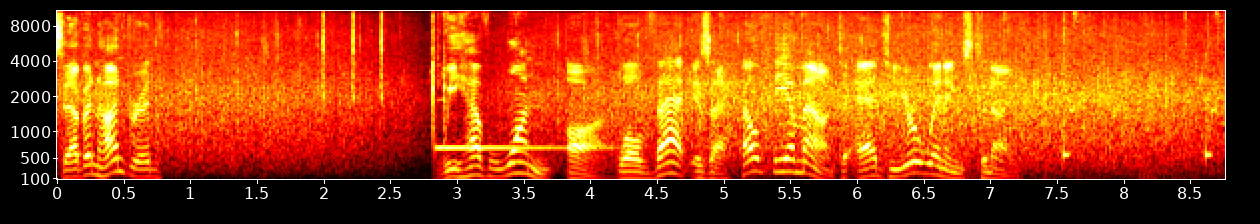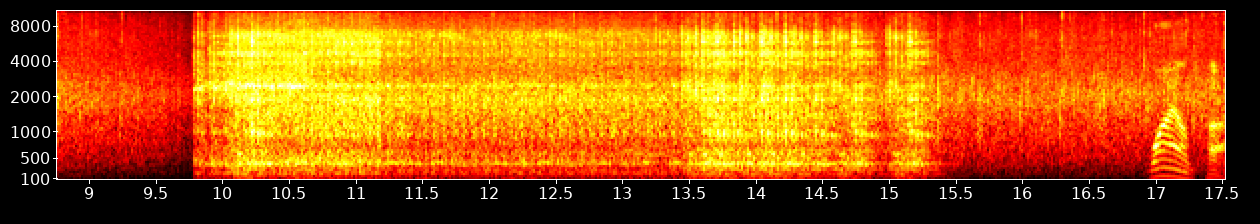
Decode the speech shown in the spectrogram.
Seven hundred. We have one R. Well, that is a healthy amount to add to your winnings tonight. Wild card.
